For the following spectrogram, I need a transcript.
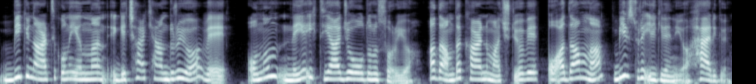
Bir gün artık onun yanından geçerken duruyor ve onun neye ihtiyacı olduğunu soruyor. Adam da karnım aç diyor ve o adamla bir süre ilgileniyor her gün.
